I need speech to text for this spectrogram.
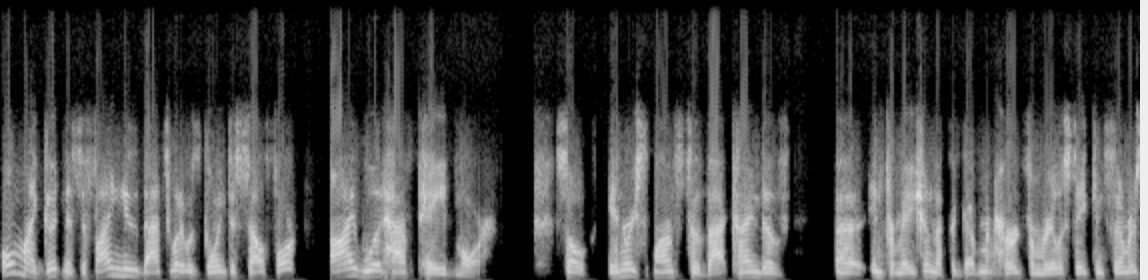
oh my goodness, if I knew that's what it was going to sell for, I would have paid more. So, in response to that kind of uh, information that the government heard from real estate consumers,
